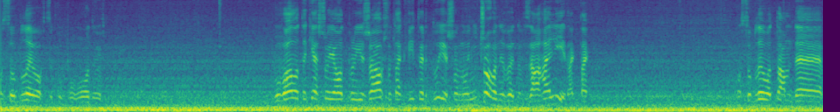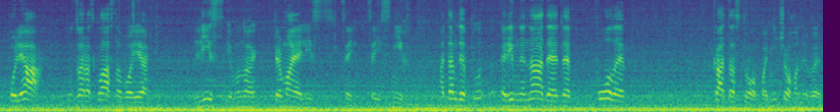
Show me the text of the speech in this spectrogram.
Особливо в таку погоду, Бувало таке, що я от проїжджав, що так вітер дує, що ну нічого не видно взагалі. Так, так. Особливо там, де поля. Тут зараз класно, бо є ліс і воно тримає ліс, цей, цей сніг. А там, де рівнина, де, де поле, катастрофа, нічого не видно.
